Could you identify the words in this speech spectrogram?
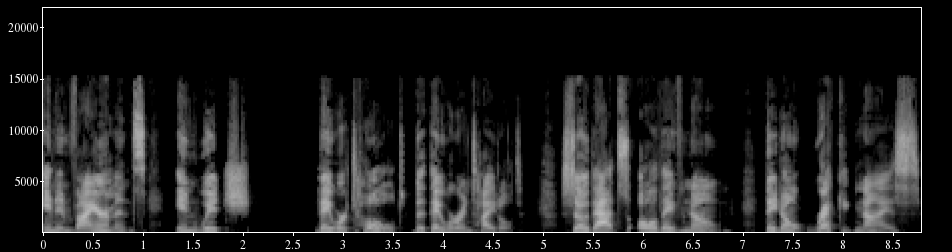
in environments in which they were told that they were entitled. So that's all they've known. They don't recognize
